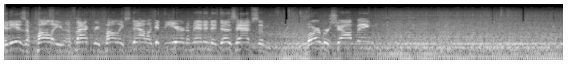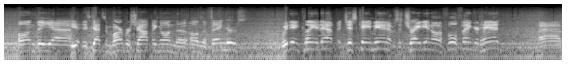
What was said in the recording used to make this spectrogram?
It is a poly, a factory poly snout. I'll get the year in a minute. It does have some barber shopping on the uh, it's got some barber shopping on the on the fingers. We didn't clean it up. It just came in. It was a trade-in on a full fingered head. Um,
